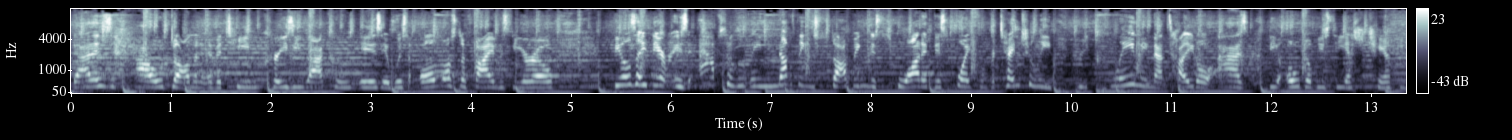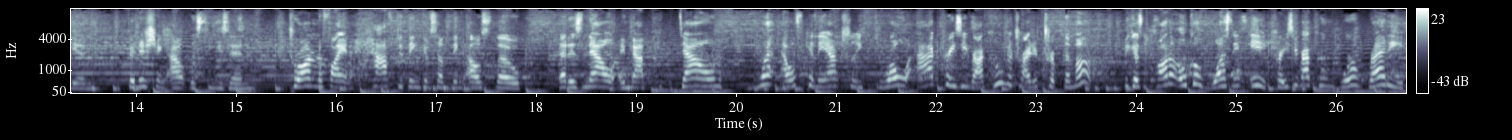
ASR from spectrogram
That is how dominant of a team Crazy Raccoon is. It was almost a 5-0 feels like there is absolutely nothing stopping this squad at this point from potentially reclaiming that title as the OWCS champion, finishing out the season. Toronto Defiant have to think of something else, though, that is now a map down. What else can they actually throw at Crazy Raccoon to try to trip them up? Because Hanaoka wasn't it. Crazy Raccoon were ready,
